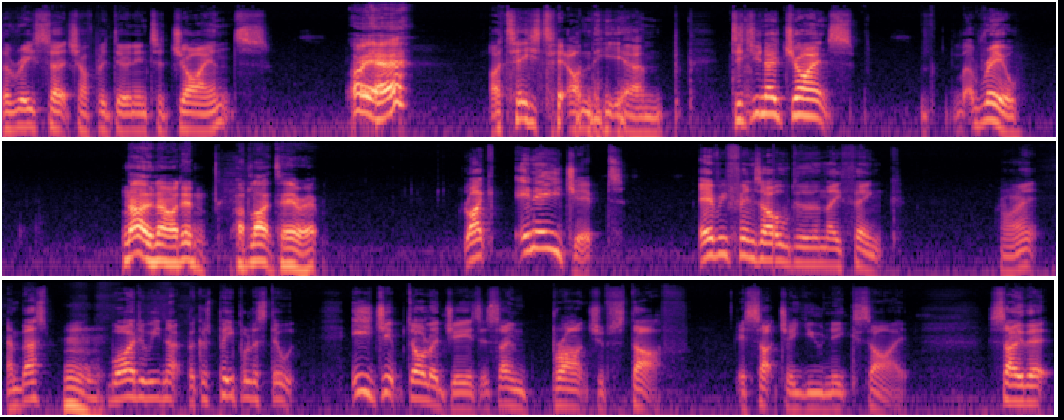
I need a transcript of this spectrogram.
the research I've been doing into giants. Oh yeah. I teased it on the. Um, did you know giants are real? No, no, I didn't. I'd like to hear it. Like in Egypt, everything's older than they think, right? And that's Hmm. why do we know? Because people are still. Egyptology is its own branch of stuff. It's such a unique site, so that.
